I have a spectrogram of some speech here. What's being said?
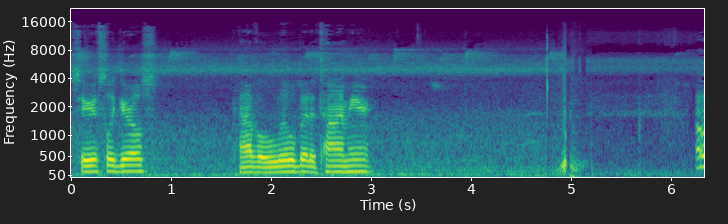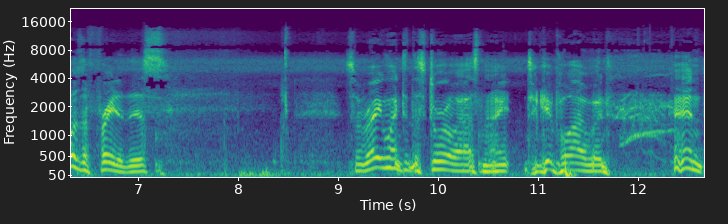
Seriously, girls? Have a little bit of time here. I was afraid of this. So Ray went to the store last night to get plywood. and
